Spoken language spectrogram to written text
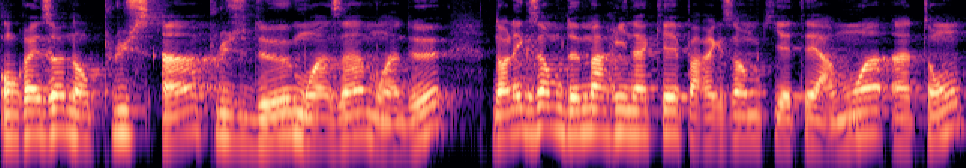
on raisonne en plus 1, plus 2, moins 1, moins 2. Dans l'exemple de Marinaquet par exemple qui était à moins 1 ton,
